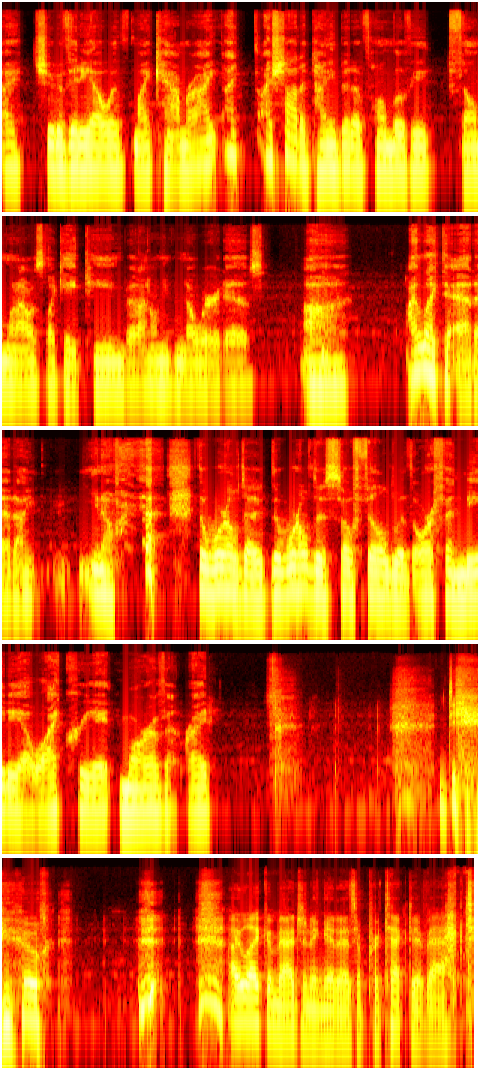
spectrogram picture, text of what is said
I shoot a video with my camera. I, I I shot a tiny bit of home movie film when I was like eighteen, but I don't even know where it is. Uh, I like to edit. I, you know, the world uh, the world is so filled with orphan media. Why create more of it, right? Do you? I like imagining it as a protective act.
